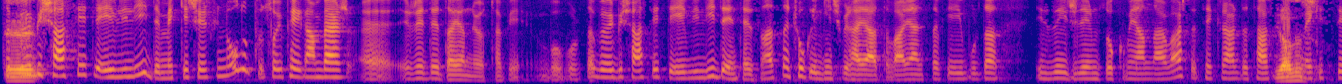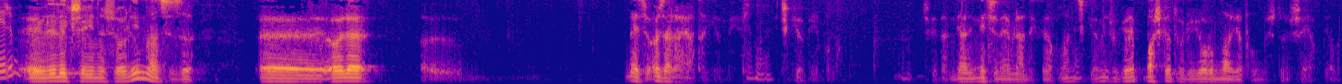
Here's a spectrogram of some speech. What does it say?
Tabii böyle bir şahsiyetle evliliği de Mekke Şerif'in ne olup soy peygambere de dayanıyor tabii bu burada. Böyle bir şahsiyetle evliliği de enteresan. Aslında çok ilginç bir hayatı var. Yani Safiye'yi buradan izleyicilerimiz okumayanlar varsa tekrar da tavsiye Yalnız etmek isterim. evlilik şeyini söyleyeyim ben size. Ee, öyle e, neyse özel hayata girmeyelim. Hiç girmeyeyim bunu. Şeyden, yani niçin evlendikleri falan hiç girmeyin. Çünkü hep başka türlü yorumlar yapılmıştır. Şey yapmayalım.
